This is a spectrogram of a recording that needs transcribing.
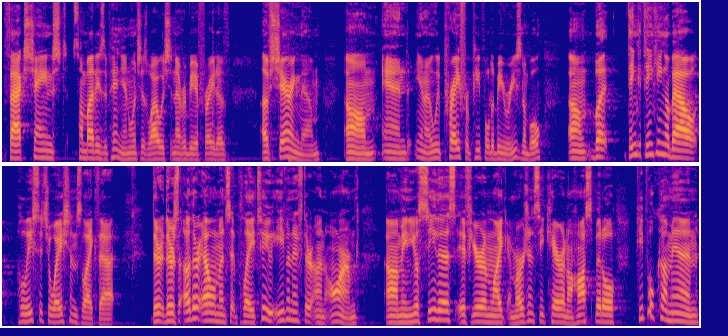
Facts changed somebody's opinion, which is why we should never be afraid of, of sharing them. Um, and, you know, we pray for people to be reasonable. Um, but think, thinking about police situations like that, there, there's other elements at play too, even if they're unarmed. I mean, you'll see this if you're in like emergency care in a hospital. People come in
